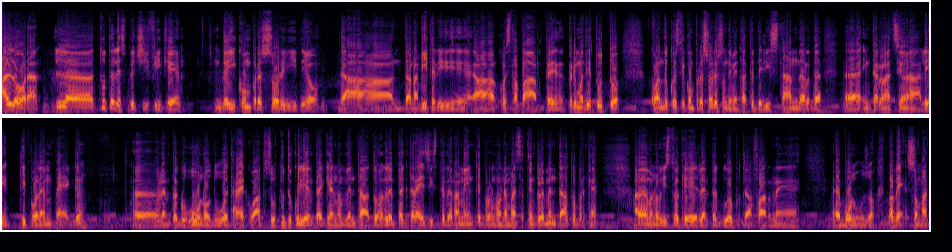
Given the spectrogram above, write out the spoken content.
Allora, la, tutte le specifiche dei compressori video da, da, una vita a questa parte. Prima di tutto, quando questi compressori sono diventati degli standard eh, internazionali, tipo l'MPEG. Uh, l'MPEG 1, 2, 3, 4, su tutti quegli MPEG che hanno inventato. L'MPEG 3 esiste veramente, però non è mai stato implementato perché avevano visto che l'MPEG 2 poteva farne eh, buon uso. Vabbè, insomma,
